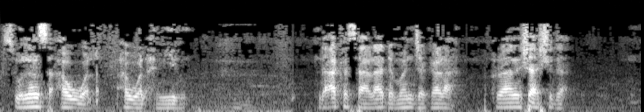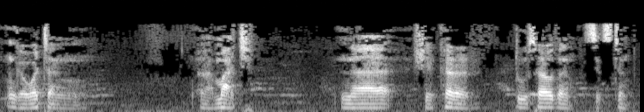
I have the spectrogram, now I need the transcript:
sunansa awwal awwal aminu. Da aka sara da manjagara ranar sha shida ga watan march na shekarar 2016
